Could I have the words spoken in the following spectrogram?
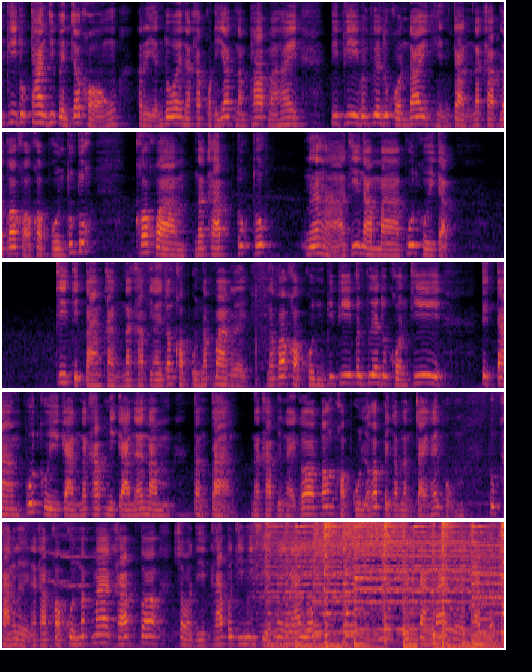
พี่ๆทุกท่านที่เป็นเจ้าของเหรียญด้วยนะครับ ขออนุญาตนำภาพมาให้ พี่ๆเพื่อนๆทุกคนได้เห็นกันนะครับ แล้วก็ขอขอบคุณทุกๆข้อความนะครับ ทุกๆเนื้อหาที่นำมาพูดคุยกับที่ติดตามกันนะครับยังไงต้องขอบคุณมากๆเลย แล้วก็ขอบคุณพี่ๆเพื่อนๆทุกคนที่ติดตามพูดคุยกันนะครับ มีการแนะนำต่างๆนะครับยังไงก็ต้องขอบคุณแล้วก็เป็นกำลังใจให้ผมทุกครั้งเลยนะครับ ขอบคุณมากๆครับ ก็สวัสดีครับบางทีมีเสียงหน่อยนะรถเสียงดังมากเลยครับ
